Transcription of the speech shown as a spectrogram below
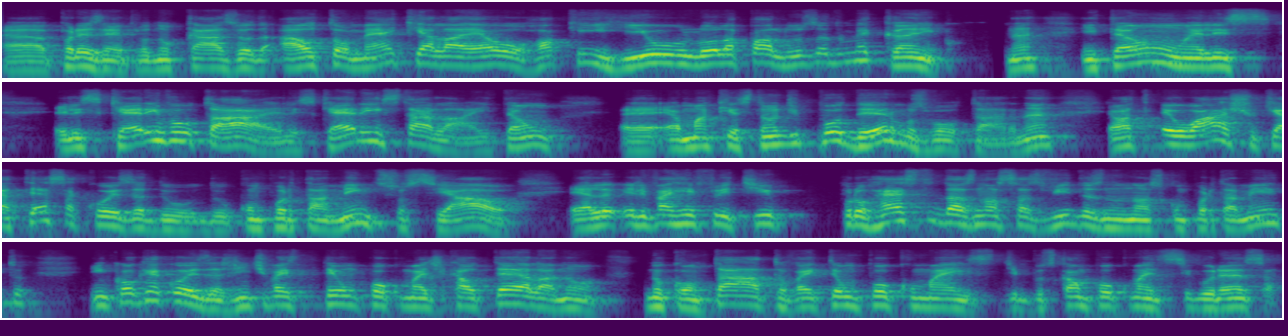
uh, por exemplo, no caso da Automec, ela é o Rock in Rio Lola Palusa do mecânico, né? Então, eles eles querem voltar, eles querem estar lá. Então, é, é uma questão de podermos voltar, né? Eu, eu acho que até essa coisa do, do comportamento social, ela, ele vai refletir para o resto das nossas vidas, no nosso comportamento, em qualquer coisa. A gente vai ter um pouco mais de cautela no, no contato, vai ter um pouco mais de buscar um pouco mais de segurança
